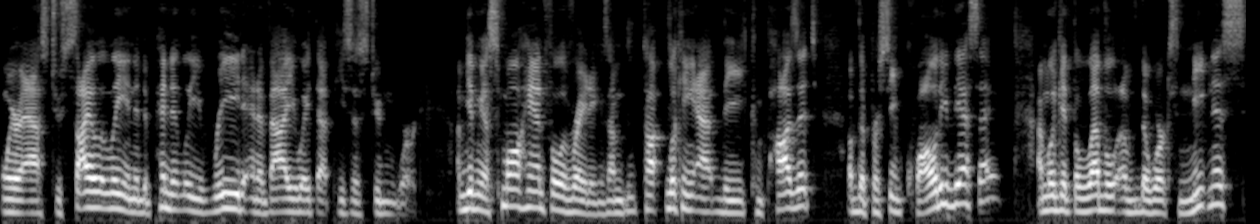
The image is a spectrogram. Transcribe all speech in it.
and we are asked to silently and independently read and evaluate that piece of student work. I'm giving a small handful of ratings. I'm t- looking at the composite of the perceived quality of the essay. I'm looking at the level of the work's neatness,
